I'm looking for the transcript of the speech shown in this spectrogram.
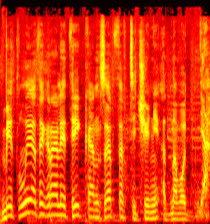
Битлы отыграли три концерта в течение одного дня.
